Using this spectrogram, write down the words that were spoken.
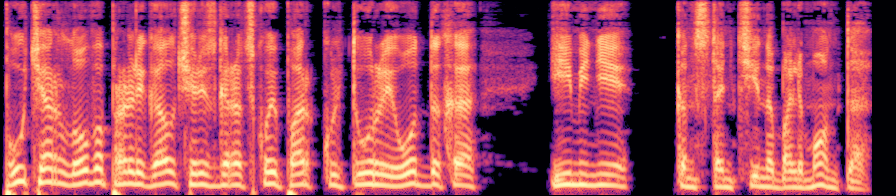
Путь Орлова пролегал через городской парк культуры и отдыха имени Константина Бальмонта.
